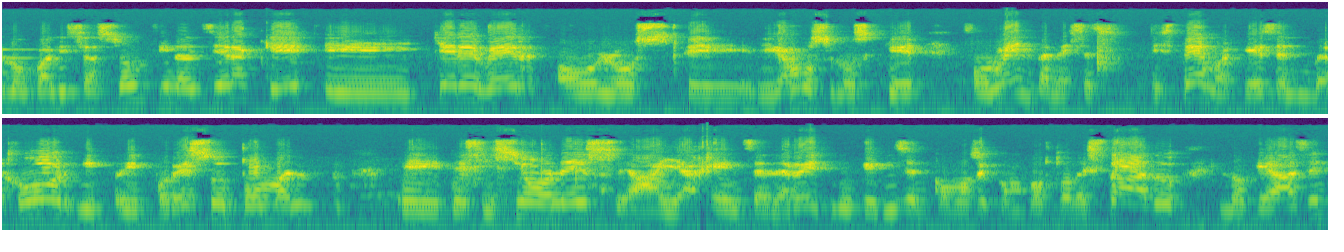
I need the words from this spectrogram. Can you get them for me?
globalización financiera que eh, quiere ver, o los, eh, digamos, los que fomentan ese sistema, que es el mejor, y, y por eso toman eh, decisiones, hay agencias de rating que dicen cómo se comportó el Estado, lo que hacen,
